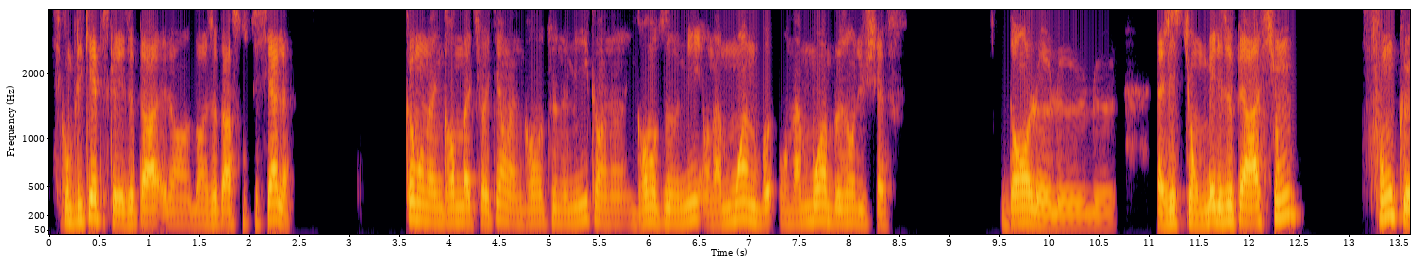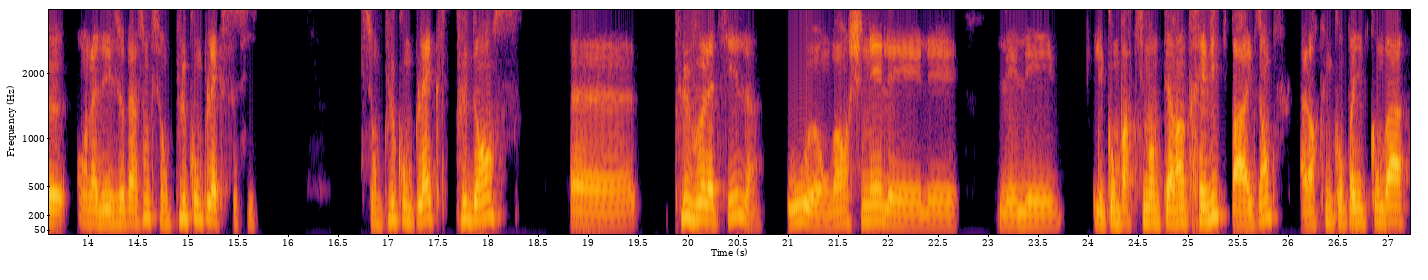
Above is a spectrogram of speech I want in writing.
c'est compliqué parce que dans les opérations spéciales, comme on a une grande maturité, on a une grande autonomie. Quand on a une grande autonomie, on a moins, besoin du chef dans la gestion. Mais les opérations font qu'on a des opérations qui sont plus complexes aussi, qui sont plus complexes, plus denses, euh, plus volatiles, où euh, on va enchaîner les, les, compartiments de terrain très vite, par exemple, alors qu'une compagnie de combat,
